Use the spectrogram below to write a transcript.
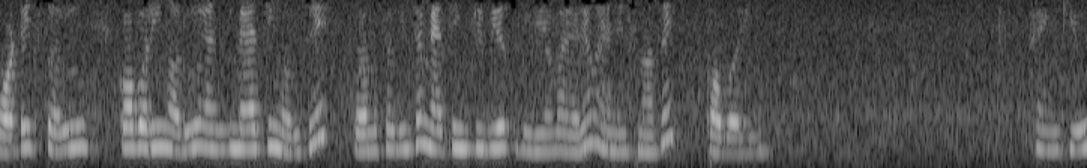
भटेक्सहरू कभरिङहरू एन्ड म्याचिङहरू चाहिँ गर्न सकिन्छ। म्याचिङ प्रिभियस भिडियोमा हेऱ्यौँ यसमा चाहिँ कभरिङ थ्याङ्क यू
